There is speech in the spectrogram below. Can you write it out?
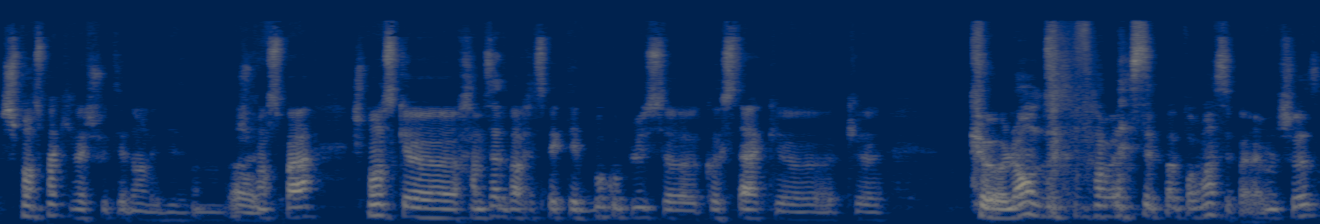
je pense pas qu'il va shooter dans les 10 secondes. Je pense pas. Je pense que Hamzat va respecter beaucoup plus Costa que, que, que Hollande. Enfin, voilà, c'est pas, pour moi, c'est pas la même chose.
